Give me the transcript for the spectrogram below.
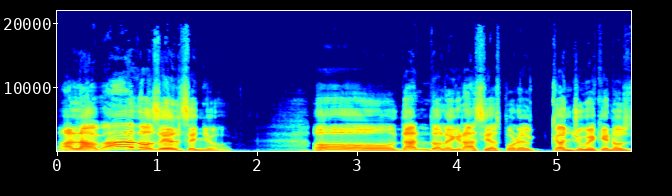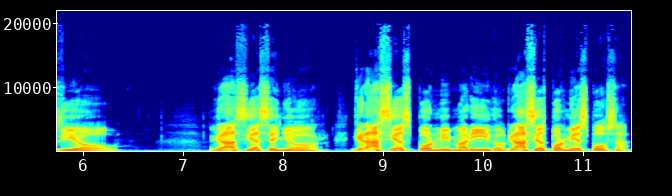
Alabado sea el Señor. Oh, dándole gracias por el cónyuge que nos dio. Gracias, Señor. Gracias por mi marido. Gracias por mi esposa.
